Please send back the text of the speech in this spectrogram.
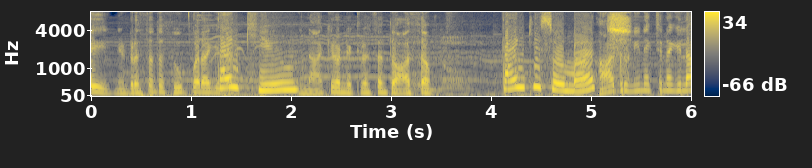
ಏಯ್ ನಿನ್ ಡ್ರೆಸ್ ಅಂತೂ ಸೂಪರ್ ಆಗಿದೆ. ಥ್ಯಾಂಕ್ ಯು ನಾಕಿರೋ ನೆಕ್ಲೆಸ್ ಅಂತೂ awesome thank you so much ಆದ್ರೂ ನೀನ್ ಚೆನ್ನಾಗಿಲ್ಲ?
